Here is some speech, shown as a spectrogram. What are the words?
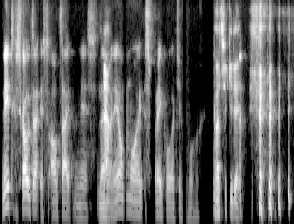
Niet geschoten is altijd mis. Daar Nou. hebben we een heel mooi spreekwoordje voor. Hartstikke idee.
